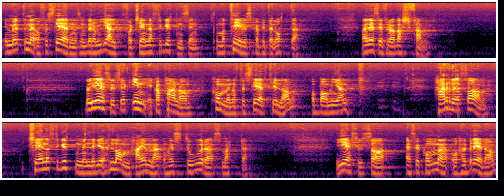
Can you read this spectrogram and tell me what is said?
i møte med offiserene som ber om hjelp for tjenestegutten sin, i Matteus kapittel 8. Og Jeg leser fra vers 5. Da Jesus gikk inn i Kapernaum, kom en offiser til ham og ba om hjelp. 'Herre', sa han, 'tjenestegutten min ligger lam hjemme og har store smerter.' Jesus sa, 'Jeg skal komme og helbrede ham.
